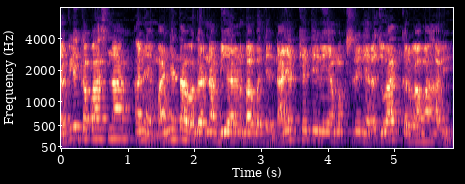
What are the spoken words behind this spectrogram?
નકલી કપાસના અને માન્યતા વગરના બિયારણ બાબતે નાયબ ખેતી નિયામકશ્રીને રજૂઆત કરવામાં આવી.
